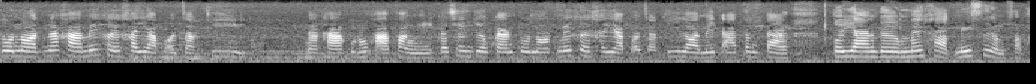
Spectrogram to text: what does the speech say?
ตัวน็อตนะคะ ไม่เคยขยับออกจากที่ นะคะ คุณลูกค้าฝั่งนี้ก็เช่นเดียวกันตัวน็อตไม่เคยขยับออกจากที่รอยเม็ดอาร์ต่างๆ ตัวยางเดิมไม่ขาดไม่เสื่อมสภ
